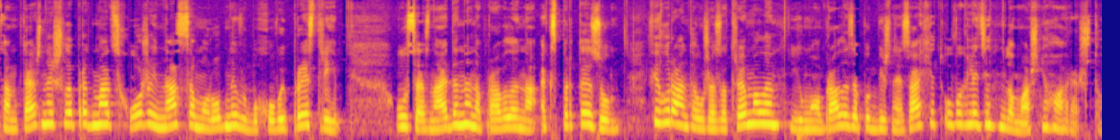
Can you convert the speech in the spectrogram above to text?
Там теж знайшли предмет, схожий на саморобний вибуховий пристрій. Усе знайдене направили на експертизу. Фігуранта вже затримали. Йому обрали запобіжний захід у вигляді домашнього арешту.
